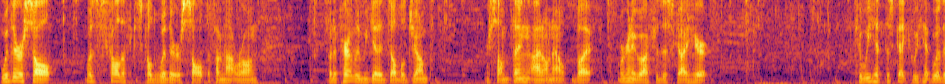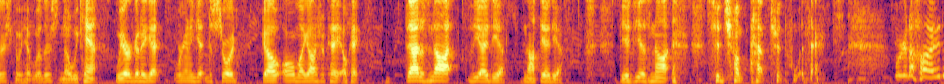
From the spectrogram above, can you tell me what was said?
Wither Assault, what's this called? I think it's called Wither Assault, if I'm not wrong. But apparently we get a double jump or something. I don't know, but we're going to go after this guy here. Can we hit this guy? Can we hit Withers? Can we hit Withers? No, we can't. We are going to get, we're going to get destroyed. Go. Oh my gosh. Okay, okay. That is not the idea. Not the idea. The idea is not to jump after the withers. We're gonna hide.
